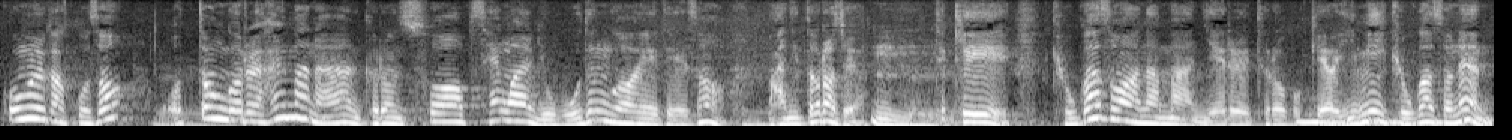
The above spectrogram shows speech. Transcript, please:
꿈을 갖고서 어떤 거를 할 만한 그런 수업, 생활, 요 모든 거에 대해서 많이 떨어져요. 특히 교과서 하나만 예를 들어볼게요. 이미 교과서는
